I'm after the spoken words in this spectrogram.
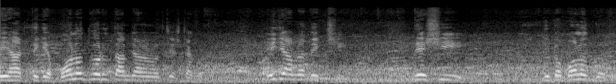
এই হাট থেকে বলদ গরুর দাম জানানোর চেষ্টা করব। এই যে আমরা দেখছি দেশি দুটো বলদ গরু।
